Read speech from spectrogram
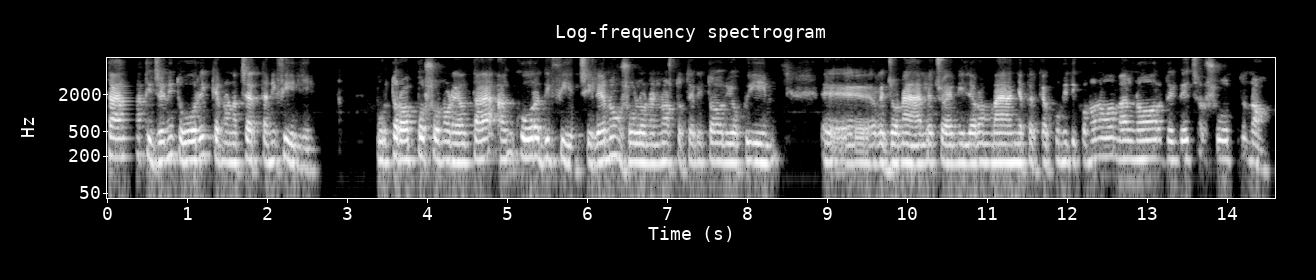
Tanti genitori che non accettano i figli, purtroppo sono realtà ancora difficili, non solo nel nostro territorio qui eh, regionale, cioè Emilia-Romagna, perché alcuni dicono no, ma al nord invece al sud no.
